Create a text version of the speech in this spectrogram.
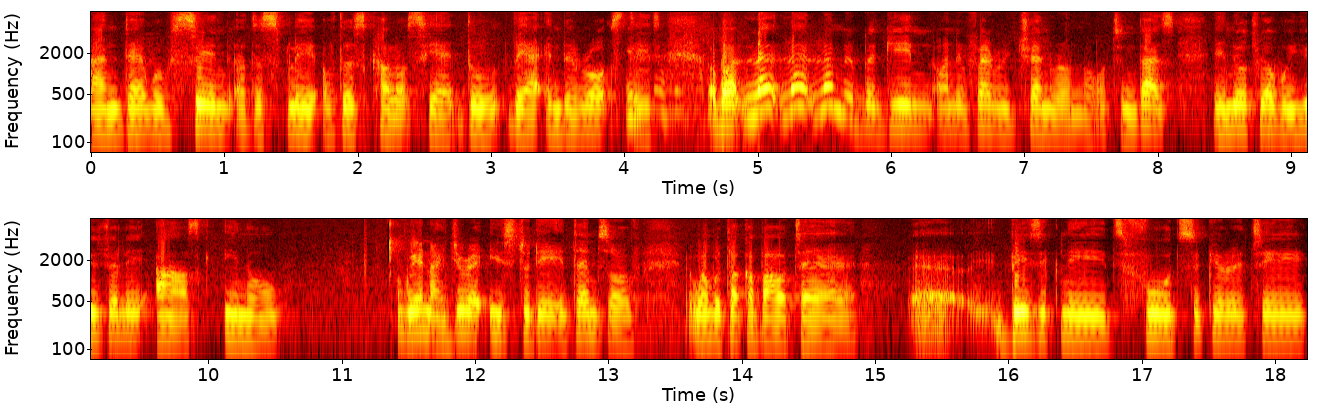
and uh, we've seen a display of those colors here, though they are in the raw state. but let, let, let me begin on a very general note, and that's a note where we usually ask, you know, where Nigeria is today in terms of when we talk about uh, uh, basic needs, food security,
